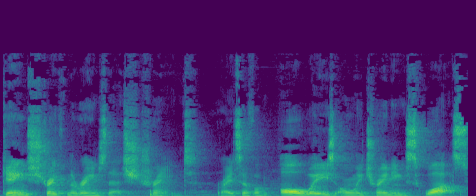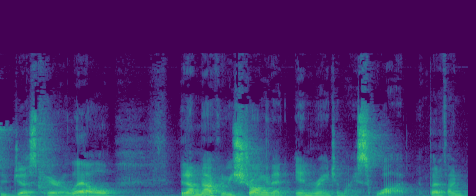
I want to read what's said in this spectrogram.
gain strength in the range that's trained, right? So if I'm always only training squats to just parallel, then I'm not going to be strong in that in range of my squat. But if I'm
